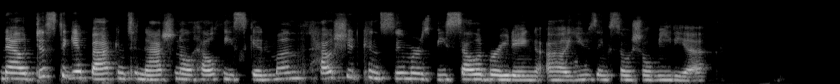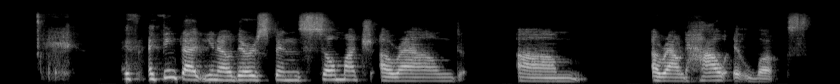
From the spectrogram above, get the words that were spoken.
Now, just to get back into National Healthy Skin Month, how should consumers be celebrating uh, using social media? I, th- I, think that you know there's been so much around um, around how it looks.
